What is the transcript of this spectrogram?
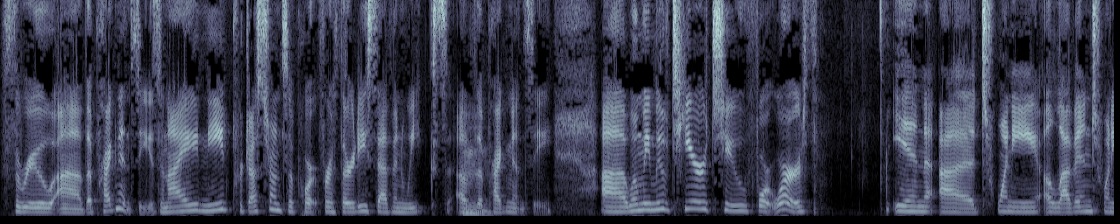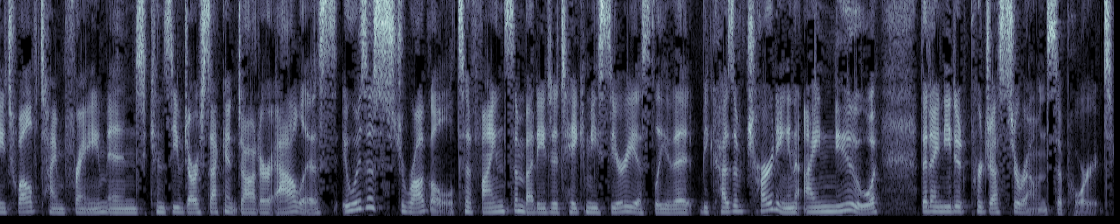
through uh, the pregnancies. And I need progesterone support for 37 weeks of mm. the pregnancy. Uh, when we moved here to Fort Worth, in uh, 2011 2012 timeframe and conceived our second daughter alice it was a struggle to find somebody to take me seriously that because of charting i knew that i needed progesterone support.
